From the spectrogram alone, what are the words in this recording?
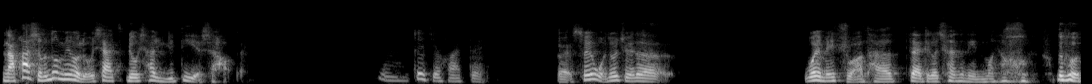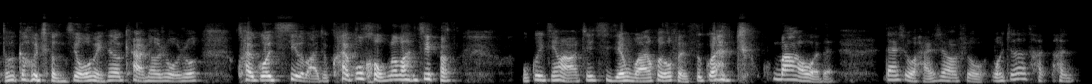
哪怕什么都没有留下，留下余地也是好的。嗯，这句话对。对，所以我就觉得，我也没指望他在这个圈子里能有能有多高成就。我每天都看着他说，我说快过气了吧，就快不红了吧，这样。我估计今晚上这期节目完会有粉丝过来 骂我的，但是我还是要说，我真的很很。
